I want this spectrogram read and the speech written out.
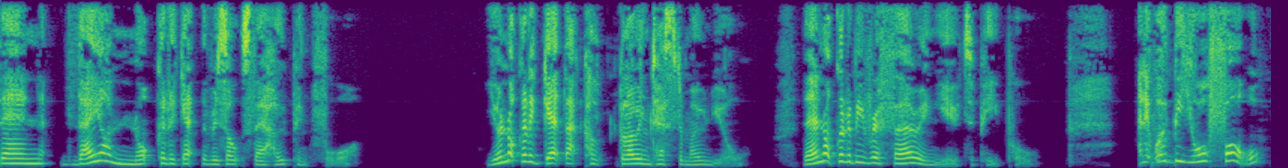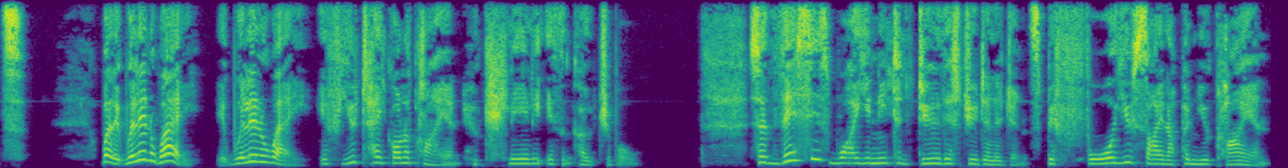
then they are not going to get the results they're hoping for. You're not going to get that glowing testimonial. They're not going to be referring you to people. And it won't be your fault. Well, it will in a way. It will in a way if you take on a client who clearly isn't coachable. So this is why you need to do this due diligence before you sign up a new client.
